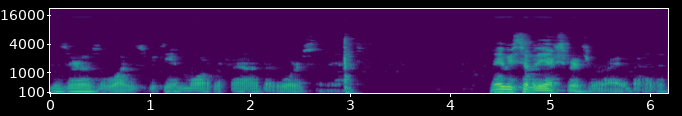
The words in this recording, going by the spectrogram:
zeros and ones became more profound but worse than that. Maybe some of the experts were right about it.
